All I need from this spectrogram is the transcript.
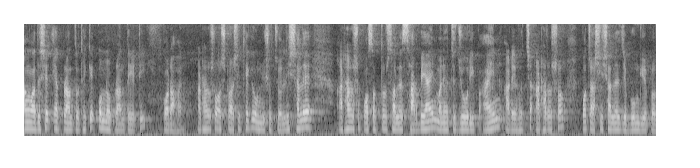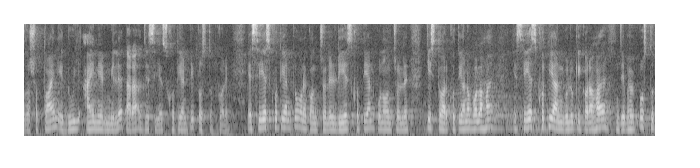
বাংলাদেশের এক প্রান্ত থেকে অন্য প্রান্তে এটি করা হয়। আঠারোশো অষ্টআশি থেকে উনিশশো চল্লিশ সালে আঠারোশো সালের সার্ভে আইন মানে হচ্ছে জরিপ আইন, আর এ হচ্ছে আঠারোশো পঁচাশি সালের যে বঙ্গীয় প্রজাসত্ব আইন, এই দুই আইনের মিলে তারা যে সিএস খতিয়ানটি প্রস্তুত করে। এই সিএস খতিয়ানকে অনেক অঞ্চলের ডিএস খতিয়ান, কোনো অঞ্চলে কিস্তোয়ার খতিয়ানও বলা হয়। এই সিএস খতিয়ানগুলো কি করা হয়? যেভাবে প্রস্তুত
